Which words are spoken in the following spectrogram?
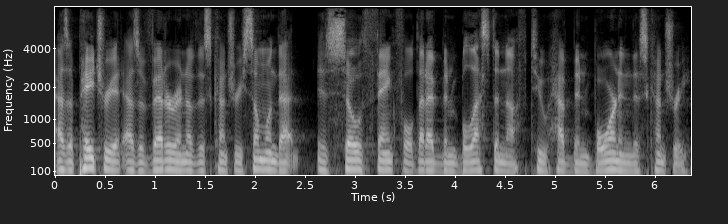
As a patriot, as a veteran of this country, someone that is so thankful that I've been blessed enough to have been born in this country,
